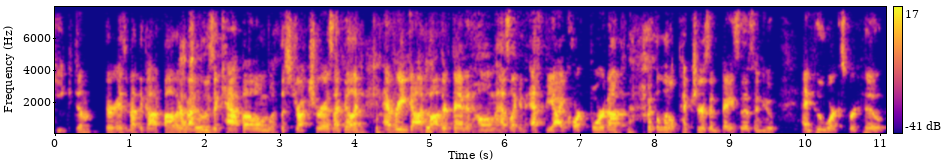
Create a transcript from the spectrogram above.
geekdom there is about The Godfather, Absolutely. about who's a capo and what the structure is. I feel like every Godfather fan at home has like an FBI corkboard up with the little pictures and faces and who and who works for who.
